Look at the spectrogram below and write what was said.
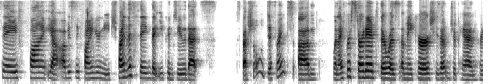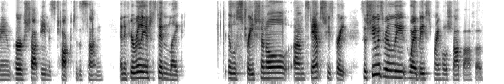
say find, yeah, obviously find your niche. Find the thing that you can do that's special, different. Um, when I first started, there was a maker. She's out in Japan. Her name, her shop name is Talk to the Sun. And if you're really interested in like illustrational um, stamps, she's great. So she was really who I based my whole shop off of.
